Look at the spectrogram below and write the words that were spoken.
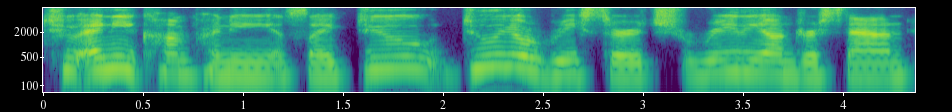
to any company it's like do do your research really understand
